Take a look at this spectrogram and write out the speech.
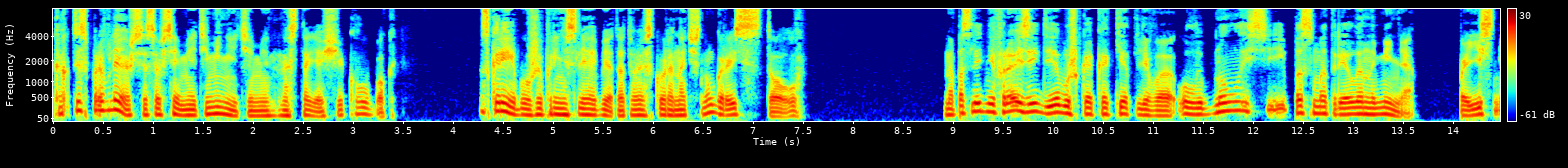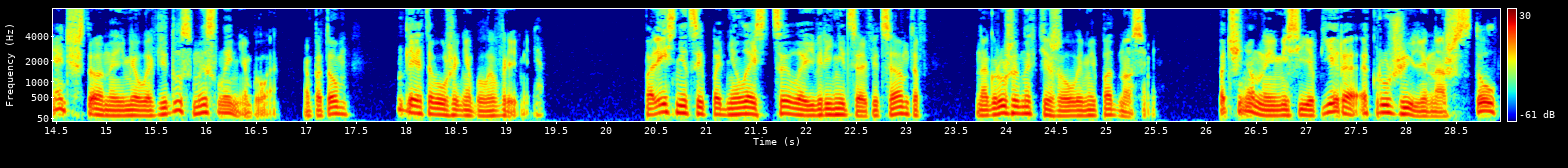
Как ты справляешься со всеми этими нитями, настоящий клубок? Скорее бы уже принесли обед, а то я скоро начну грызть стол». На последней фразе девушка кокетливо улыбнулась и посмотрела на меня. Пояснять, что она имела в виду, смысла не было. А потом для этого уже не было времени. По лестнице поднялась целая вереница официантов, нагруженных тяжелыми подносами. Подчиненные месье Пьера окружили наш стол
